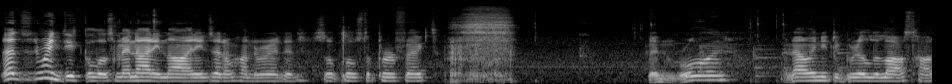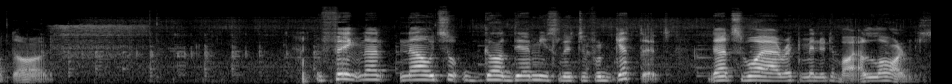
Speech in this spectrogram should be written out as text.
that's ridiculous, man. 99 instead of 100, so close to perfect. And Roy, and now we need to grill the last hot dog. The thing that now it's so goddamn easy to forget it. That's why I recommend you to buy alarms.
